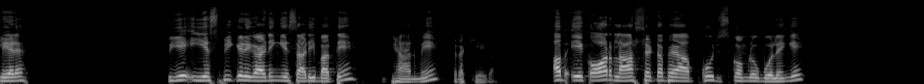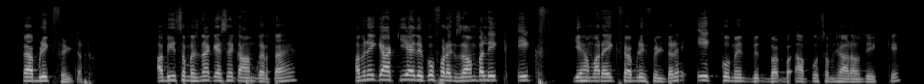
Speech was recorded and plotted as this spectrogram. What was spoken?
क्लियर है? तो ये ईएसपी के रिगार्डिंग ये सारी बातें ध्यान में रखिएगा। अब एक और लास्ट सेटअप है आपको, जिसको हम लोग बोलेंगे फैब्रिक फ़िल्टर अब ये समझना कैसे काम करता है? हमने क्या किया देखो फॉर एग्ज़ाम्पल एक एक, ये हमारा एक फैब्रिक फ़िल्टर है। एक को मैं आपको समझा रहा हूँ देख के।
